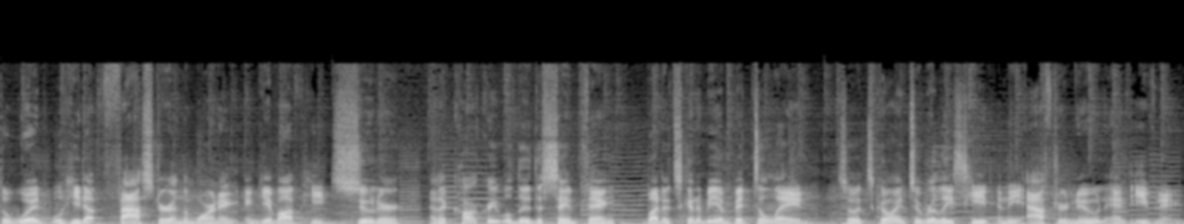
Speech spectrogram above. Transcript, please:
the wood will heat up faster in the morning and give off heat sooner, and the concrete will do the same thing, but it's going to be a bit delayed, so it's going to release heat in the afternoon and evening.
